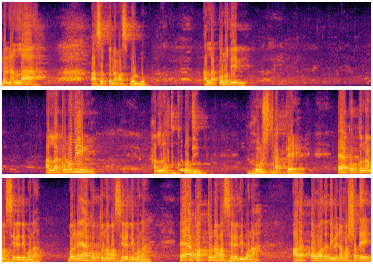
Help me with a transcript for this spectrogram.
বলেন, আল্লাহ, পাঁচ অক্ত নামাজ পড়ব। আল্লাহ, কোনোদিন আল্লাহ কোনোদিন আল্লাহ, কোনোদিন হুশ থাকতে এক অক্ত নামাজ ছেড়ে দেব না। বলেন, এক অক্ত নামাজ ছেড়ে দিব না। এক অক্ত নামাজ ছেড়ে দিব না। আর একটা ওয়াদা দিবেন আমার সাথে?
